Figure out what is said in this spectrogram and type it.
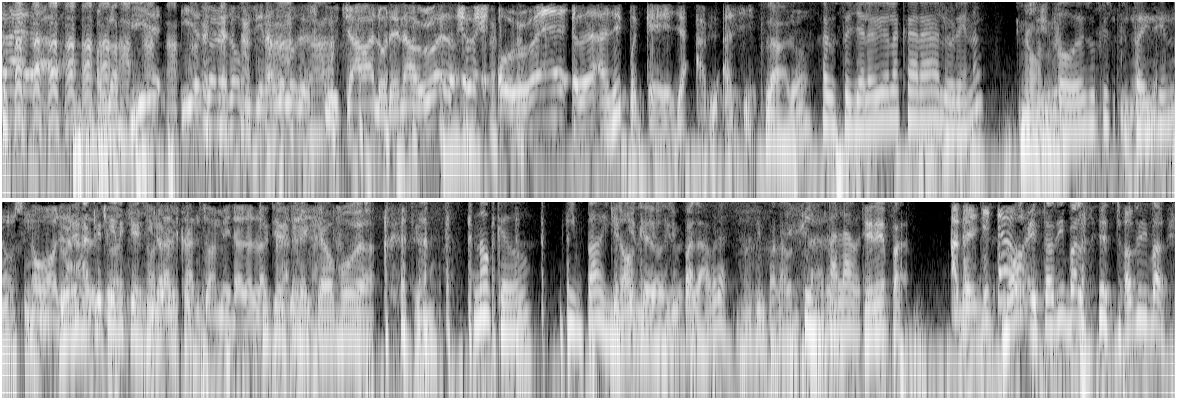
¿Habla así? Y, y eso en esa oficina solo se escuchaba Lorena así porque ella habla así. Claro. ¿Usted ya le vio la cara a Lorena? No, Con hombre. todo eso que usted está diciendo. No, sí. No, la- Lorena, ¿qué yo tiene que decir no al respecto? a mirar a la ¿Qué tiene que decir? quedó muda. No, quedó impávido. ¿Qué No, que quedó decir? sin palabras. No, sin palabras. Sin claro. palabras. Tiene pa- A ver, Tito. No, está sin palabras, está sin palabras.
